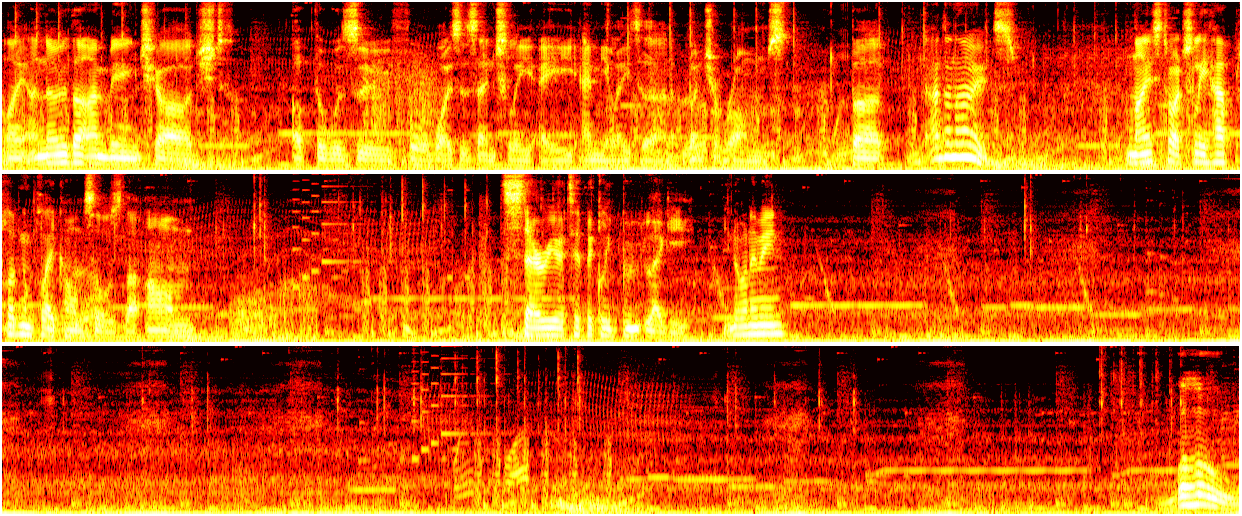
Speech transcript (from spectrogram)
Like, I know that I'm being charged up the wazoo for what is essentially a emulator and a bunch of ROMs, but I don't know, it's nice to actually have plug-and-play consoles that aren't stereotypically bootleggy, you know what I mean? Whoa!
